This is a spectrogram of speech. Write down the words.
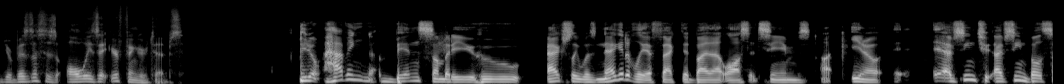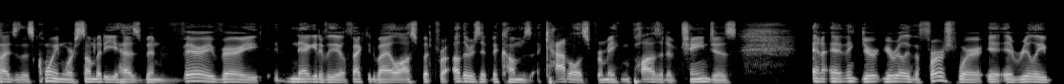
your business is always at your fingertips. You know, having been somebody who actually was negatively affected by that loss, it seems, uh, you know, I've seen two, I've seen both sides of this coin where somebody has been very, very negatively affected by a loss, but for others, it becomes a catalyst for making positive changes and I think you're you're really the first where it, it, really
